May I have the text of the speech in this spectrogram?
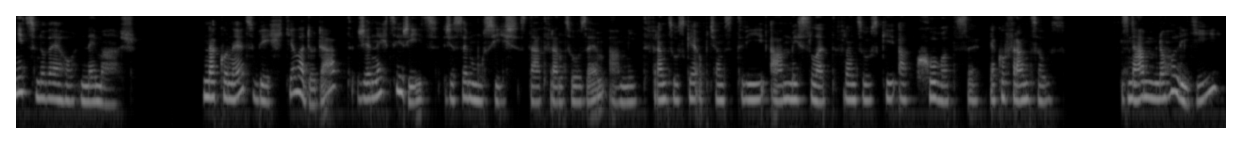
Nic nového nemáš. Nakonec bych chtěla dodat, že nechci říct, že se musíš stát francouzem a mít francouzské občanství a myslet francouzsky a chovat se jako francouz. Znám mnoho lidí,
